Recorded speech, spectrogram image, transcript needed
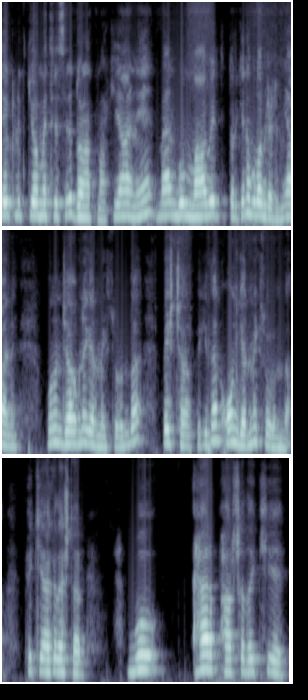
Öklit geometrisiyle donatmak. Yani ben bu mavi dikdörtgeni bulabilirim. Yani bunun cevabına gelmek zorunda. 5 çarpı 2'den 10 gelmek zorunda. Peki arkadaşlar bu her parçadaki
